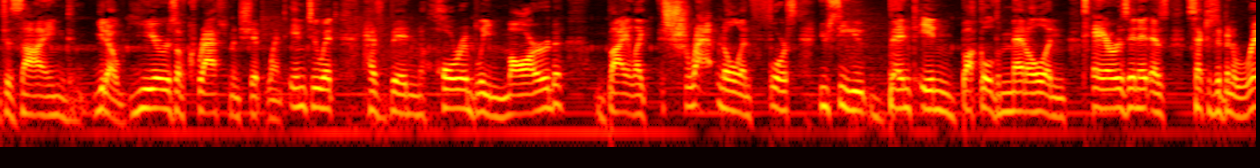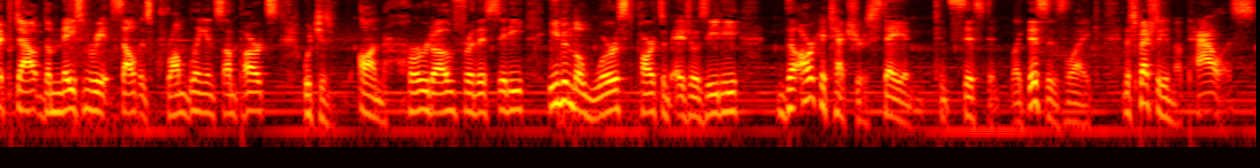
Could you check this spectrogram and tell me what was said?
designed, you know, years of craftsmanship went into it, has been horribly marred by like shrapnel and force. You see bent in buckled metal and tears in it as sections have been ripped out. The masonry itself is crumbling in some parts, which is unheard of for this city. Even the worst parts of Ejozini, the architecture is staying consistent. Like this is like, and especially in the palace,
